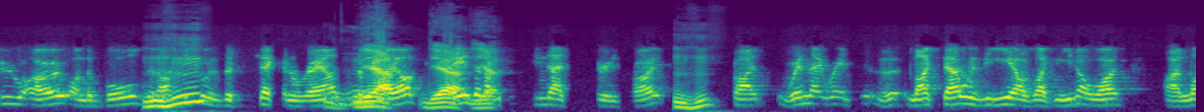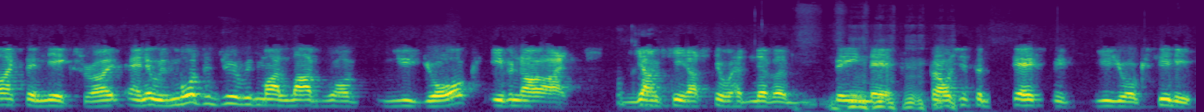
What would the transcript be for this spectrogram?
2-0 on the Bulls, and I think Mhm. it was the second round of the Yeah, playoffs. yeah, they ended yeah. up in that series, right? Mm-hmm. But when they went, like that was the year I was like, you know what? I like the Knicks, right? And it was more to do with my love of New York, even though I, young kid, I still had never been there. but I was just obsessed with New York City.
